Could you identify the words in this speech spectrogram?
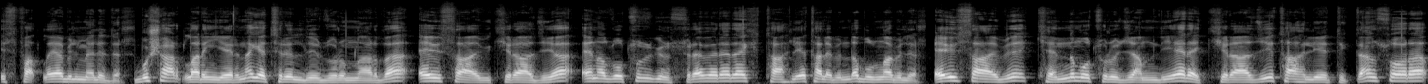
ispatlayabilmelidir. Bu şartların yerine getirildiği durumlarda ev sahibi kiracıya en az 30 gün süre vererek tahliye talebinde bulunabilir. Ev sahibi kendim oturacağım diyerek kiracıyı tahliye ettikten sonra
